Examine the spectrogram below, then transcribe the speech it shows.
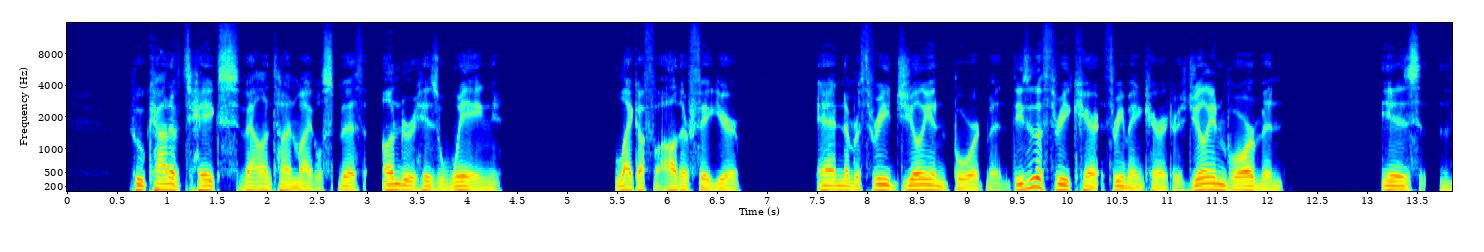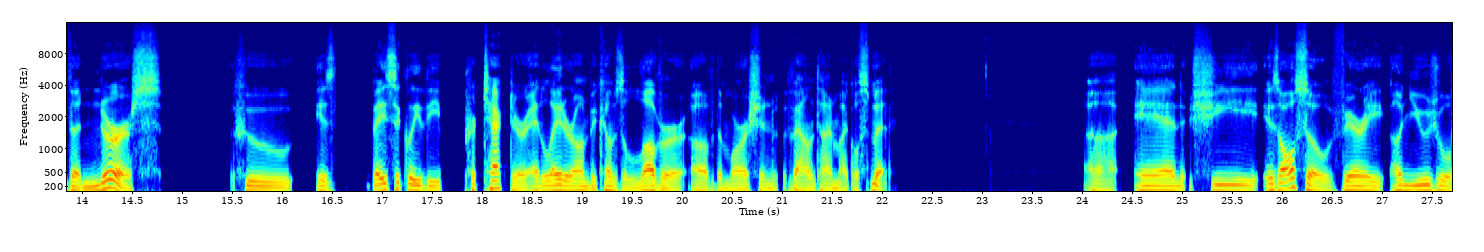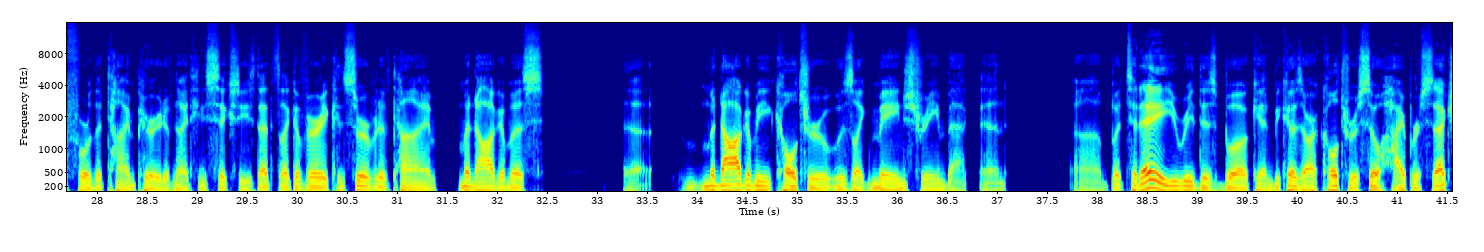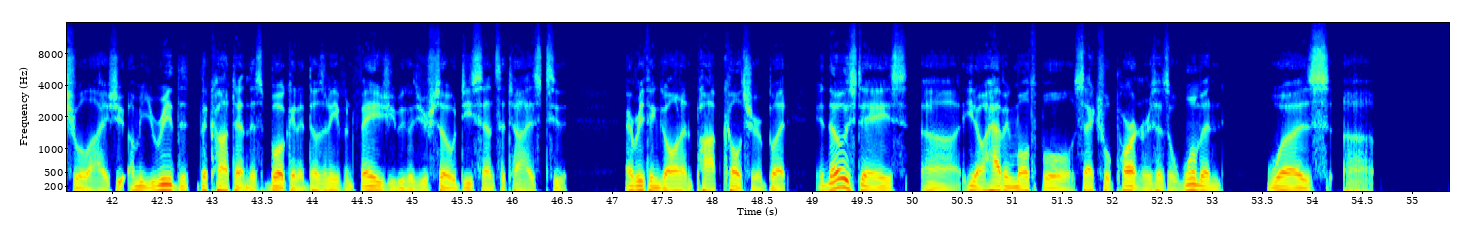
who kind of takes Valentine Michael Smith under his wing like a father figure. And number three, Gillian Boardman. These are the three char- three main characters. Gillian Boardman is the nurse who is basically the protector and later on becomes a lover of the Martian Valentine Michael Smith. Uh, and she is also very unusual for the time period of 1960s. That's like a very conservative time, monogamous. Uh, monogamy culture was like mainstream back then. Uh, but today you read this book, and because our culture is so hypersexualized, you, I mean, you read the, the content in this book, and it doesn't even faze you because you're so desensitized to everything going on in pop culture. But in those days, uh, you know, having multiple sexual partners as a woman was uh,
